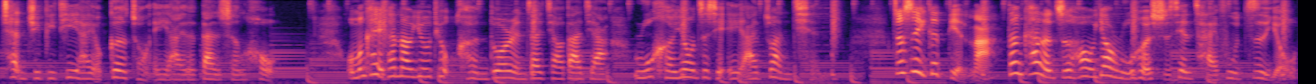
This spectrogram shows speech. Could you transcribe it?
ChatGPT 还有各种 AI 的诞生后，我们可以看到 YouTube 很多人在教大家如何用这些 AI 赚钱，这是一个点啦。但看了之后，要如何实现财富自由，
